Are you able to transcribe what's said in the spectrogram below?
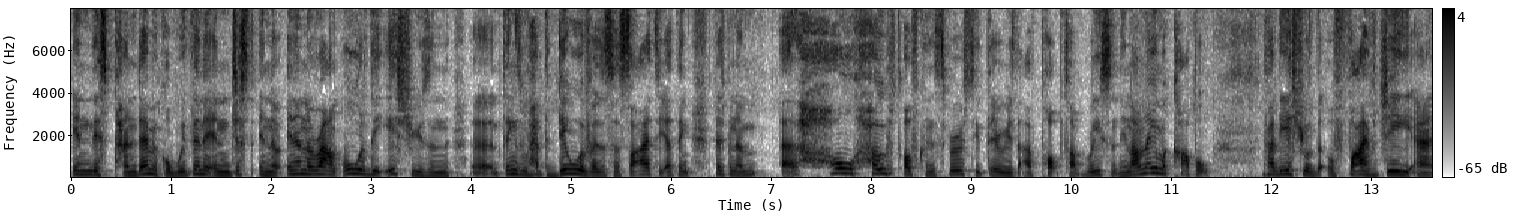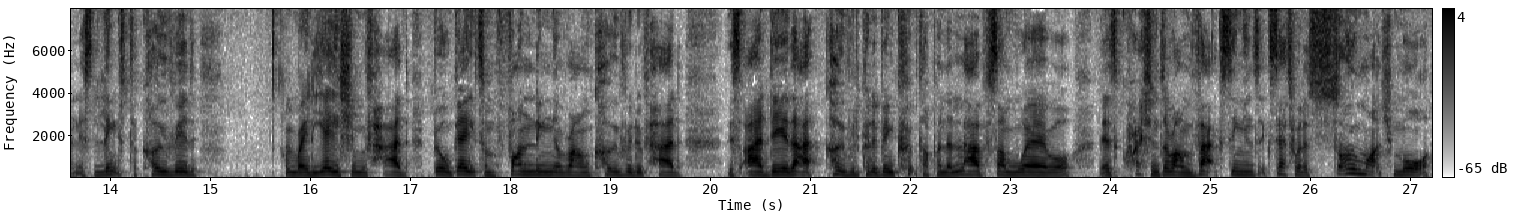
in this pandemic or within it and just in, the, in and around all of the issues and uh, things we've had to deal with as a society, I think there's been a, a, whole host of conspiracy theories that have popped up recently. And I'll name a couple. We've had the issue of, the, of 5G and its links to COVID and radiation. We've had Bill Gates and funding around COVID. We've had this idea that COVID could have been cooked up in a lab somewhere, or there's questions around vaccines, etc. There's so much more.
